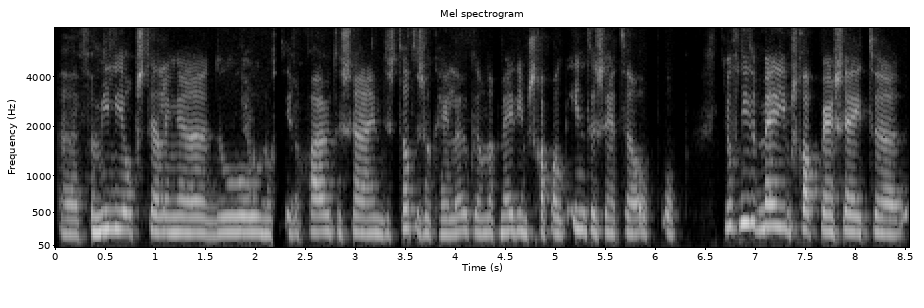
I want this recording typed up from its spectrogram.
uh, familieopstellingen doen of therapeuten zijn. Dus dat is ook heel leuk om dat mediumschap ook in te zetten op, op je hoeft niet het mediumschap per se te,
